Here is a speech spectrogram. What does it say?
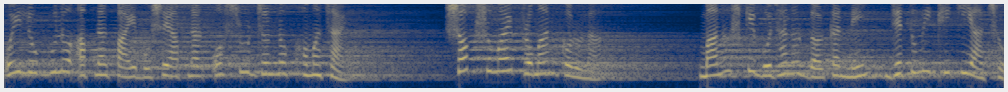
ওই লোকগুলো আপনার পায়ে বসে আপনার অশ্রুর জন্য ক্ষমা চায়। সব সময় প্রমাণ করো না। মানুষকে বোঝানোর দরকার নেই যে তুমি ঠিকই আছো।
